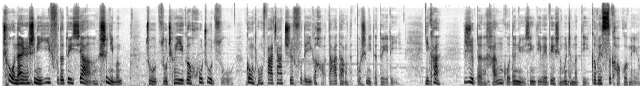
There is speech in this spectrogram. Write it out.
臭男人是你依附的对象，是你们组组成一个互助组，共同发家致富的一个好搭档，他不是你的对立。你看，日本、韩国的女性地位为什么这么低？各位思考过没有？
